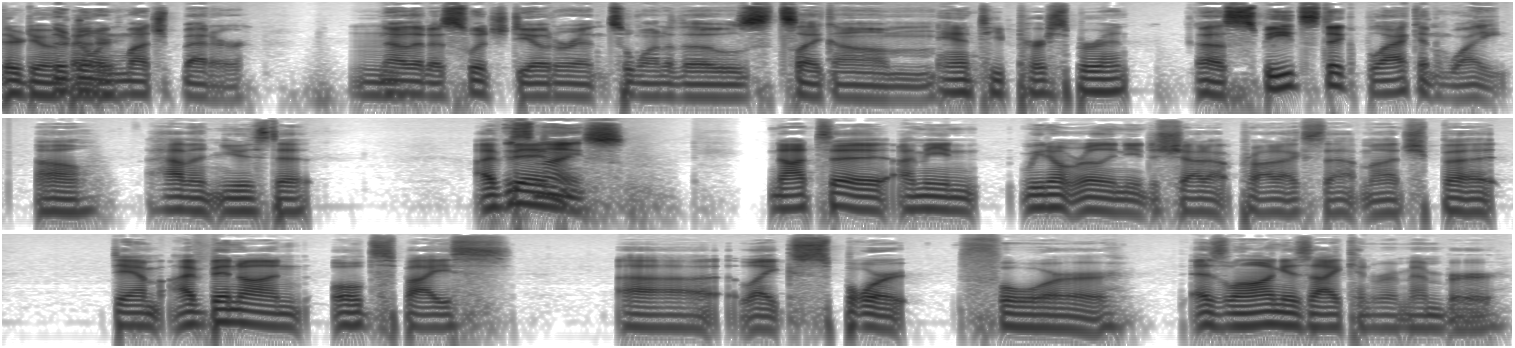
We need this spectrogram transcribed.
They're doing they're better. doing much better. Now that I switched deodorant to one of those, it's like um Antiperspirant. a speed stick black and white. Oh, I haven't used it. I've It's been nice. not to i mean we don't really need to shout out products that much but damn i've been on old spice uh like sport for as long as i can remember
